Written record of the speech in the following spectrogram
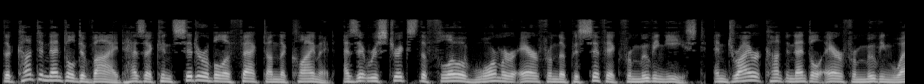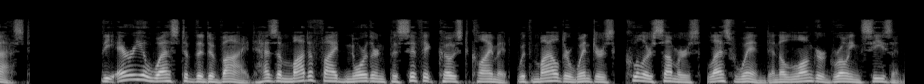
The Continental Divide has a considerable effect on the climate, as it restricts the flow of warmer air from the Pacific from moving east, and drier continental air from moving west. The area west of the divide has a modified northern Pacific coast climate, with milder winters, cooler summers, less wind and a longer growing season.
